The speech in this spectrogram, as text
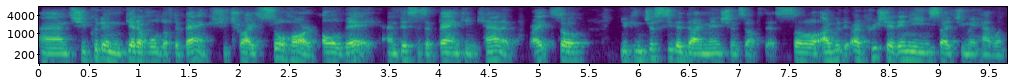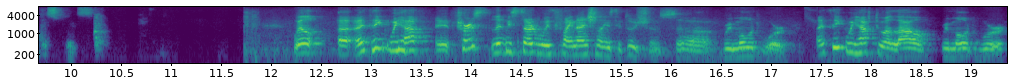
and she couldn't get a hold of the bank. She tried so hard all day, and this is a bank in Canada, right? So you can just see the dimensions of this. So I would appreciate any insights you may have on this, please. Well, uh, I think we have, uh, first, let me start with financial institutions, uh, remote work. I think we have to allow remote work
